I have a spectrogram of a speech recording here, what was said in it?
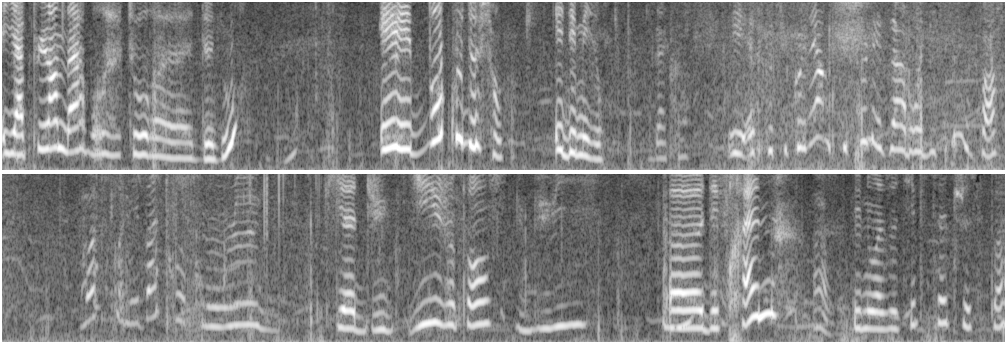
Et il y a plein d'arbres autour euh, de nous. Et beaucoup de champs. Et des maisons. D'accord. Et est-ce que tu connais un petit peu les arbres d'ici ou pas? Moi, je connais pas trop. Le... Il y a du gui, je pense, du buis, euh, des frênes, Ah. des noisetiers peut-être, je sais pas.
